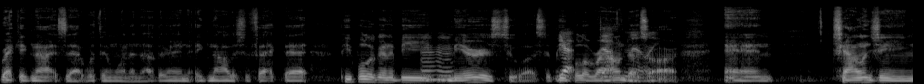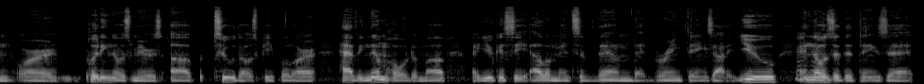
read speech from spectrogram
recognize that within one another and acknowledge the fact that people are going to be mm-hmm. mirrors to us. The people yep, around definitely. us are, and challenging or putting those mirrors up to those people or having them hold them up. Like you can see elements of them that bring things out of you mm-hmm. and those are the things that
